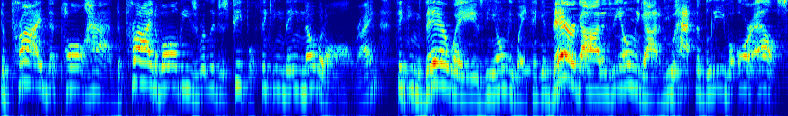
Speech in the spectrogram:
the pride that Paul had, the pride of all these religious people, thinking they know it all, right? Thinking their way is the only way, thinking their God is the only God, and you have to believe or else.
